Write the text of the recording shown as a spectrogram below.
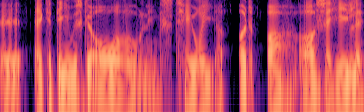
øh, akademiske overvågningsteori og, og også hele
